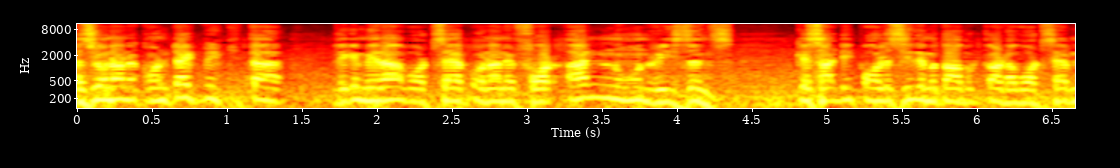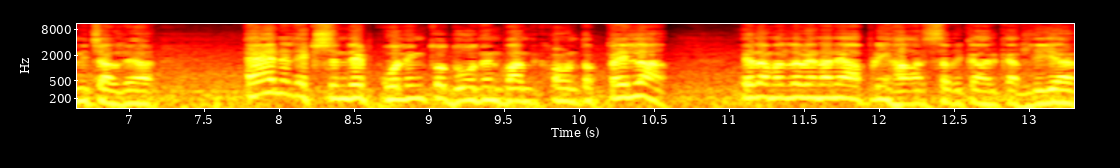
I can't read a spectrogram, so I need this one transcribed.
ਅਸੀਂ ਉਹਨਾਂ ਨਾਲ ਕੰਟੈਕਟ ਵੀ ਕੀਤਾ, ਲੇਕਿਨ ਮੇਰਾ WhatsApp ਉਹਨਾਂ ਨੇ ਫॉर ਅਨਨੋਨ ਰੀਜ਼ਨਸ ਕਿ ਸਾਡੀ ਪਾਲਿਸੀ ਦੇ ਮੁਤਾਬਕ ਤੁਹਾਡਾ WhatsApp ਨਹੀਂ ਚੱਲ ਰਿਹਾ। ਐਨ ਇਲੈਕਸ਼ਨ ਦੇ ਪੋਲਿੰਗ ਤੋਂ 2 ਦਿਨ ਬੰਦ ਕਰਾਉਣ ਤੋਂ ਪਹਿਲਾਂ ਇਹਦਾ ਮਤਲਬ ਇਹਨਾਂ ਨੇ ਆਪਣੀ ਹਾਰ ਸਵੀਕਾਰ ਕਰ ਲਈ ਆ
